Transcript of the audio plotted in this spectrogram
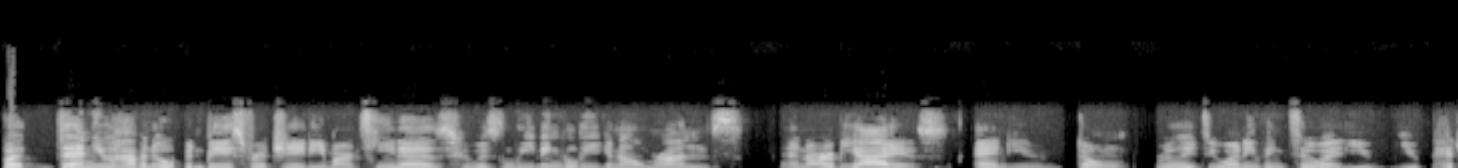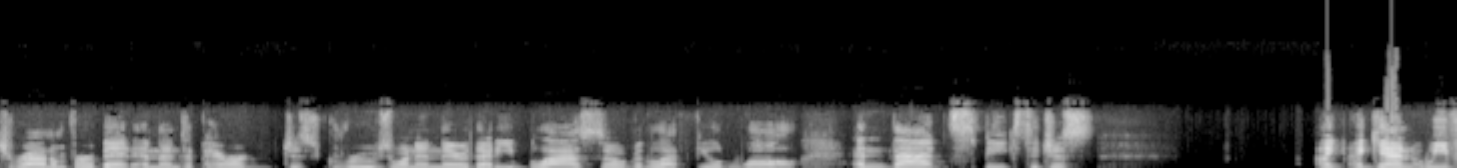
But then you have an open base for JD Martinez, who is leading the league in home runs and RBIs, and you don't really do anything to it. You you pitch around him for a bit, and then Tepera just grooves one in there that he blasts over the left field wall, and that speaks to just I, again, we've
